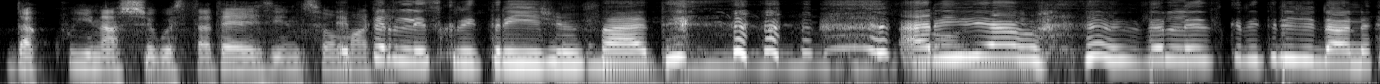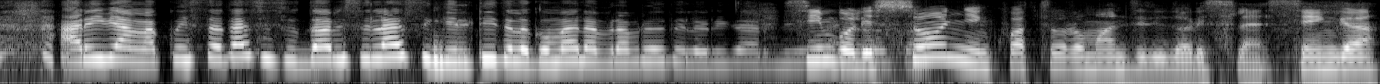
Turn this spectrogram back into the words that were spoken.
Da qui nasce questa tesi insomma e per che... le scrittrici infatti. Arriviamo per le scrittrici donne. Arriviamo a questa tesi su Doris Lessing. Il titolo com'era proprio te lo ricordi? Simboli e sogni in quattro romanzi di Doris Lessing.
